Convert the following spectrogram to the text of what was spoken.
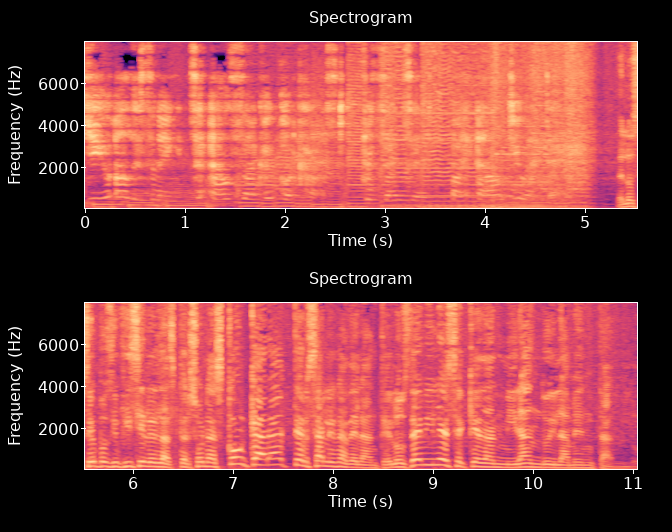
You are listening to El Saco Podcast, presented by El Duende. En los tiempos difíciles las personas con carácter salen adelante, los débiles se quedan mirando y lamentando.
